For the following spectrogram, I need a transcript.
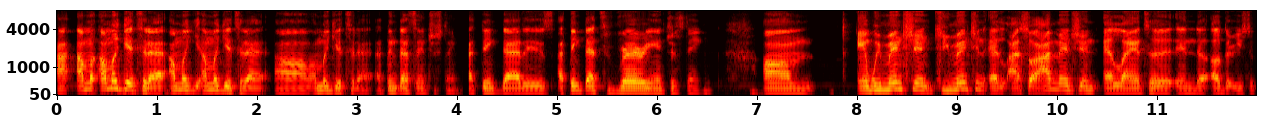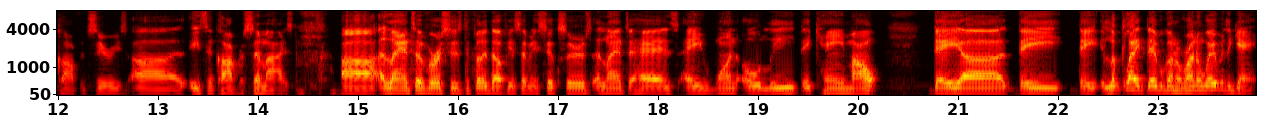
I, am gonna get to that. I'm gonna I'm gonna get to that. Um, I'm gonna get to that. I think that's interesting. I think that is. I think that's very interesting. Um, and we mentioned you mentioned so I mentioned Atlanta in the other Eastern Conference series, uh Eastern Conference semis. Uh Atlanta versus the Philadelphia 76ers. Atlanta has a 1-0 lead. They came out. They uh they they looked like they were going to run away with the game.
